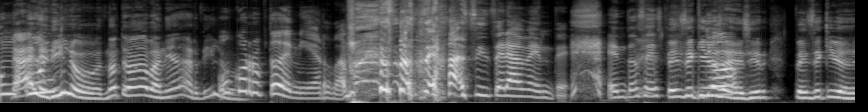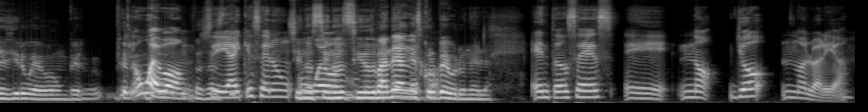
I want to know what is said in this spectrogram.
un, Dale, un, dilo. No te van a banear, dilo. un corrupto de mierda. o sea, sinceramente. Entonces, Pensé que ibas a decir, pensé que ibas a decir huevón, pero. pero un huevón. Sí, hay que ser un, Si un nos, si huevón nos, si nos banean es culpa de Brunella. Entonces, eh, no, yo no lo haría.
